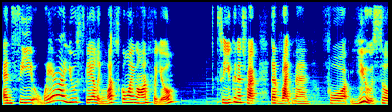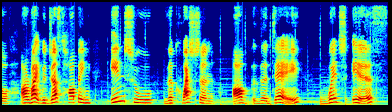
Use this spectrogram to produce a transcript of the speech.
and see where are you scaling, what's going on for you, so you can attract that right man for you. So, all right, we're just hopping into the question of the day, which is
